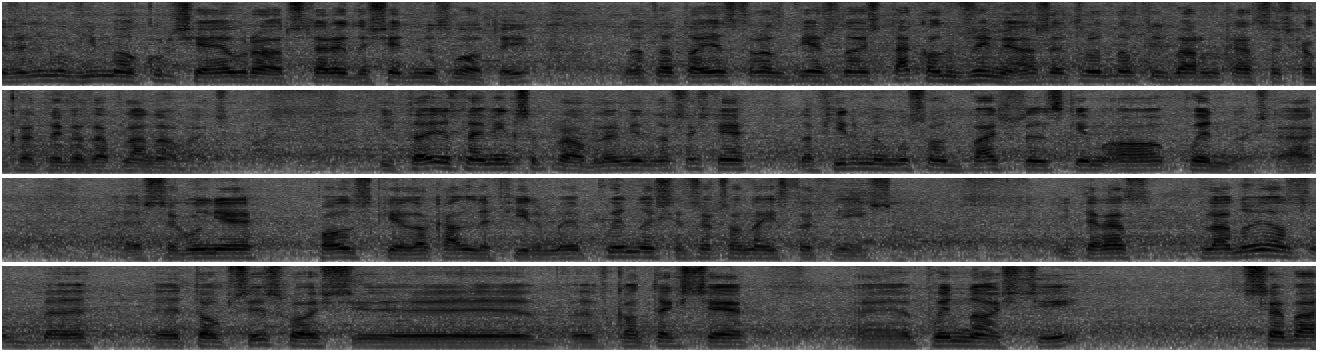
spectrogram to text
Jeżeli mówimy o kursie euro od 4 do 7 zł, no to to jest rozbieżność tak olbrzymia, że trudno w tych warunkach coś konkretnego zaplanować. I to jest największy problem. Jednocześnie no, firmy muszą dbać przede wszystkim o płynność, tak? E, Szczególnie polskie, lokalne firmy, płynność jest rzeczą najistotniejszą. I teraz planując e, e, tą przyszłość w kontekście płynności, trzeba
